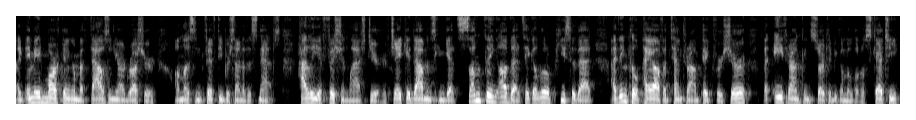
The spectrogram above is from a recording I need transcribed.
like they made Mark Ingram a thousand yard rusher on less than 50% of the snaps. Highly efficient last year. If J.K. Dobbins can get something of that, take a little piece of that, I think he'll pay off a 10th round pick for sure. But eighth round can start to become a little sketchy.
